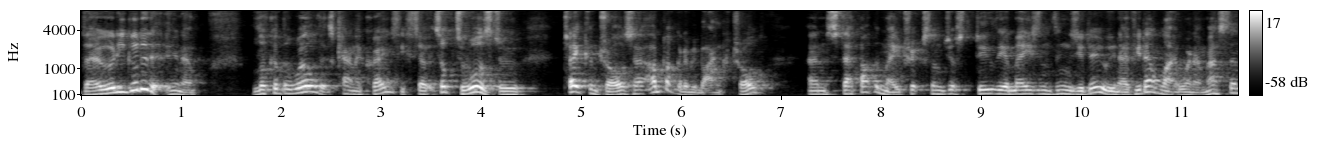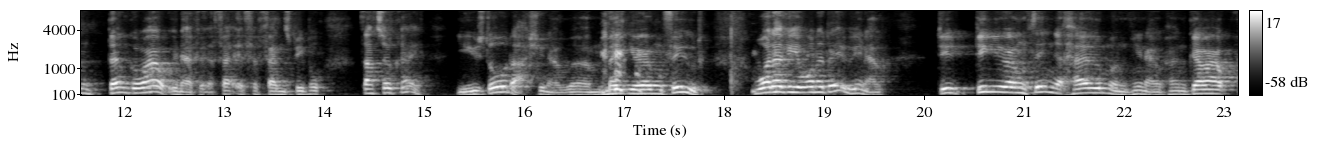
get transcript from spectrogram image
they're really good at it. You know, look at the world; it's kind of crazy. So it's up to us to take control. So I'm not going to be mind controlled, and step out the matrix and just do the amazing things you do. You know, if you don't like wearing a mask, then don't go out. You know, if it, if it offends people, that's okay use DoorDash, you know, um, make your own food, whatever you want to do, you know, do do your own thing at home, and you know, and go out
